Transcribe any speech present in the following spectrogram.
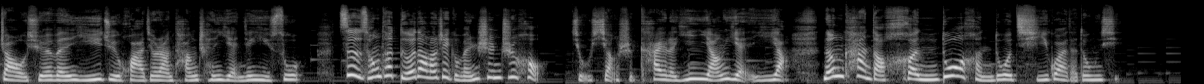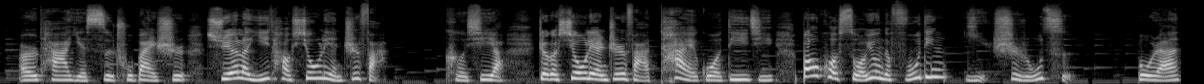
赵学文一句话就让唐晨眼睛一缩。自从他得到了这个纹身之后，就像是开了阴阳眼一样，能看到很多很多奇怪的东西。而他也四处拜师，学了一套修炼之法。可惜呀，这个修炼之法太过低级，包括所用的符钉也是如此，不然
